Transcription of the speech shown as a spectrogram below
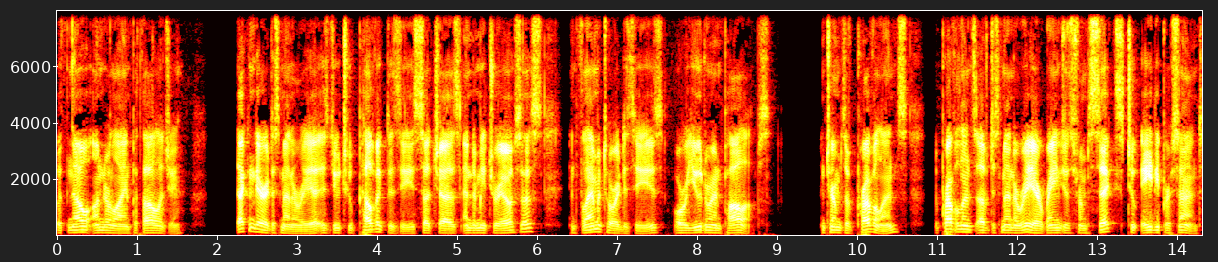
with no underlying pathology. Secondary dysmenorrhea is due to pelvic disease such as endometriosis, inflammatory disease, or uterine polyps. In terms of prevalence, the prevalence of dysmenorrhea ranges from 6 to 80%,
